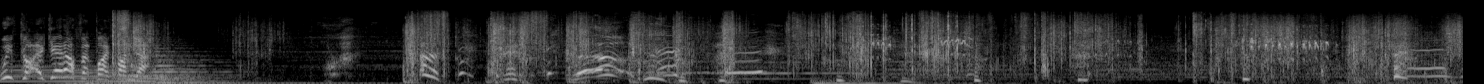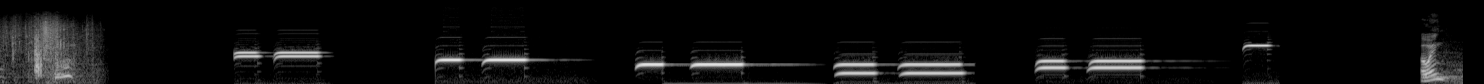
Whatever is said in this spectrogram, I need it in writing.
We've got to get off it by thunder! Going?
